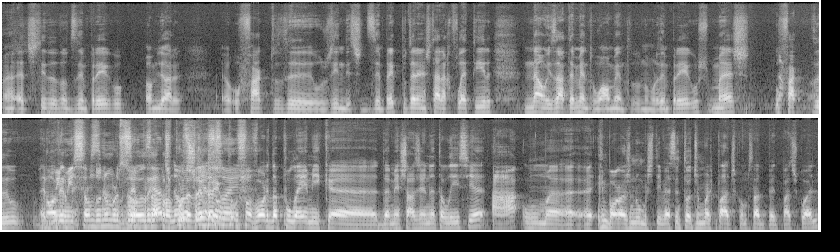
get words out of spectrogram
a descida do desemprego, ou melhor, o facto de os índices de desemprego poderem estar a refletir não exatamente um aumento do número de empregos, mas o facto de A não haver diminuição do número de desempregados Não esqueçam, por favor, da polémica da mensagem natalícia. Há uma, eh, embora os números estivessem todos martelados, como de Pedro Passos Coelho,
